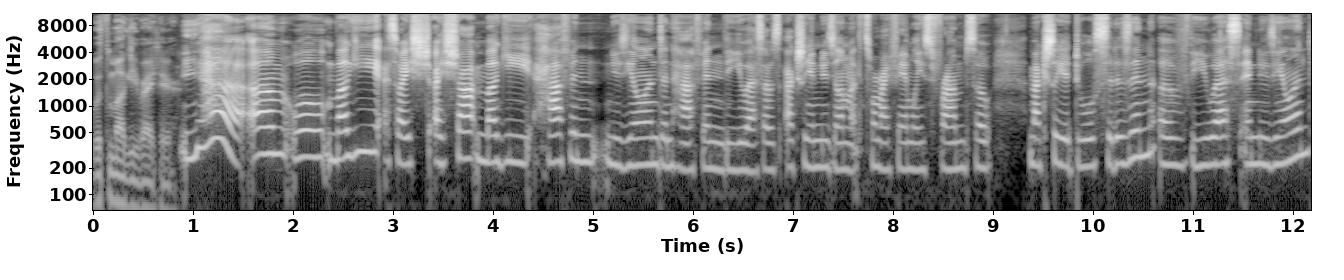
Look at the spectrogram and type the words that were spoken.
with Muggy right here. Yeah. Um, well, Muggy. So I, sh- I shot Muggy half in New Zealand and half in the U.S. I was actually in New Zealand. That's where my family's from. So I'm actually a dual citizen of the U.S. and New Zealand.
